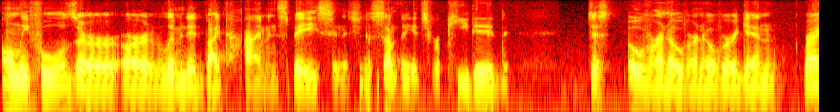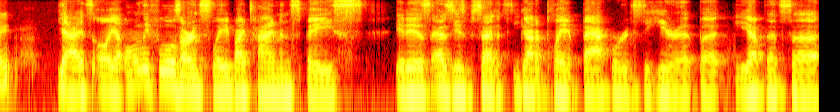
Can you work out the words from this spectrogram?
only fools are are limited by time and space and it's just something it's repeated just over and over and over again right Yeah, it's oh yeah, only fools are enslaved by time and space. It is, as you said, it's you got to play it backwards to hear it. But yep, that's uh,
